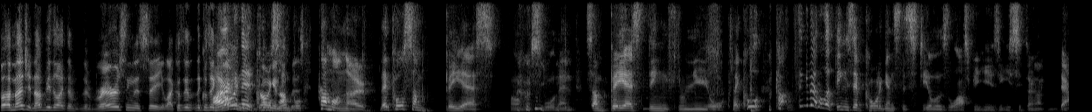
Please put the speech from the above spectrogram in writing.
But imagine that'd be like the, the rarest thing to see, like because because they're, I growing, they'd growing in numbers. Come on, no, they'd call some BS almost swore then. Some BS thing from New York. They call think about all the things they've called against the Steelers the last few years. That you sit there like, down,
